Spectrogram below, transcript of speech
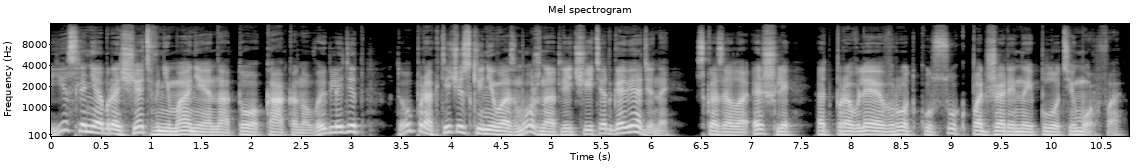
Если не обращать внимания на то, как оно выглядит, то практически невозможно отличить от говядины, сказала Эшли, отправляя в рот кусок поджаренной плоти морфа.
